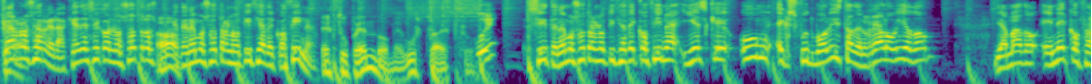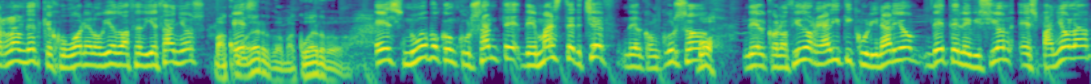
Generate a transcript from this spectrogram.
Carlos Herrera, quédese con nosotros porque Ah. tenemos otra noticia de cocina. Estupendo, me gusta esto. Uy, Sí, tenemos otra noticia de cocina y es que un exfutbolista del Real Oviedo llamado Eneco Fernández, que jugó en el Oviedo hace 10 años, Me es, acuerdo, me acuerdo. es nuevo concursante de Masterchef del concurso Oh. del conocido reality culinario de televisión española.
